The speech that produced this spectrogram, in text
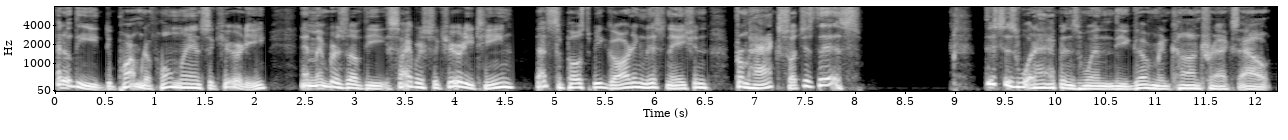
head of the Department of Homeland Security and members of the cybersecurity team that's supposed to be guarding this nation from hacks such as this. This is what happens when the government contracts out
